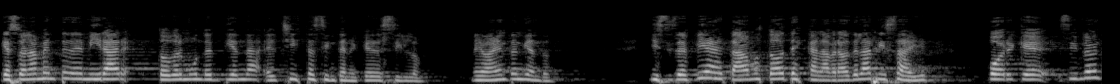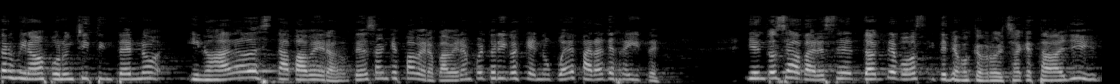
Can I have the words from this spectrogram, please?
que solamente de mirar todo el mundo entienda el chiste sin tener que decirlo. ¿Me van entendiendo? Y si se fijan, estábamos todos descalabrados de la risa ahí, porque simplemente nos miramos por un chiste interno y nos ha dado esta pavera. Ustedes saben qué es pavera. Pavera en Puerto Rico es que no puedes parar de reírte. Y entonces aparece Doug de Voz y teníamos que aprovechar que estaba allí.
